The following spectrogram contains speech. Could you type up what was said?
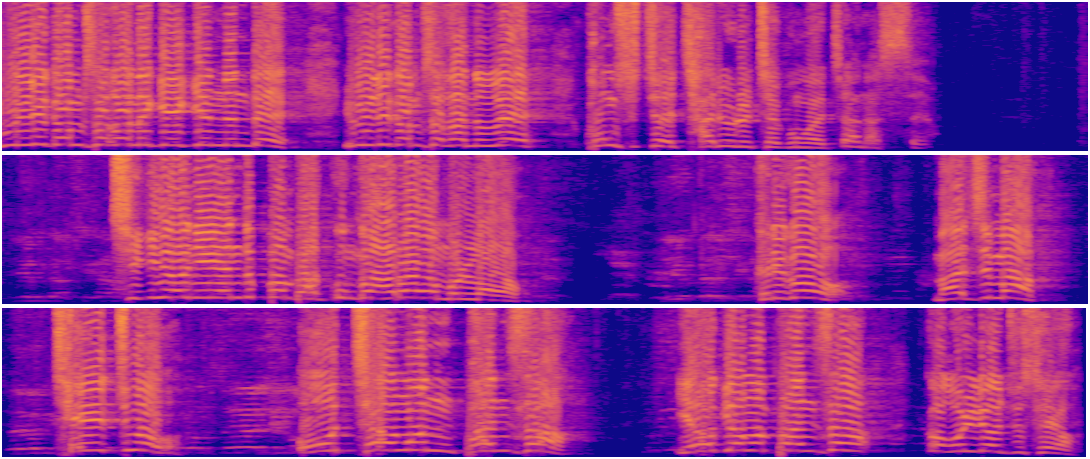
윤리감사관에게 얘기했는데 윤리감사관은 왜 공수처에 자료를 제공하지 않았어요? 지기현이 핸드폰 바꾼 거 알아요 몰라요? 그리고 마지막 제주 오창훈 판사 여경은 판사 거 올려주세요.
